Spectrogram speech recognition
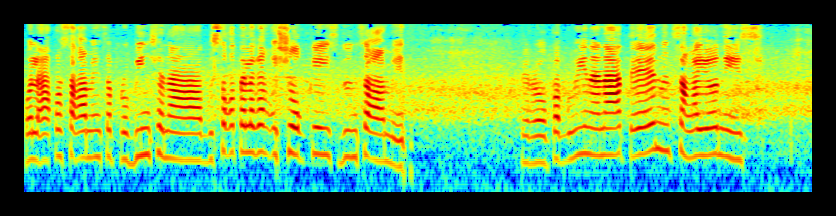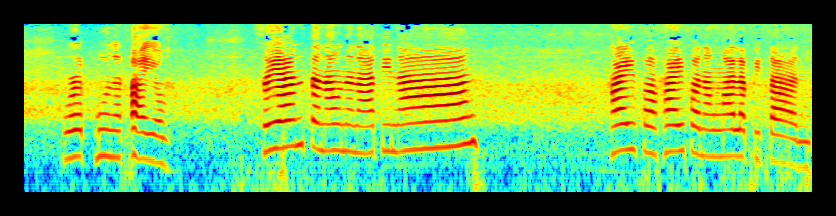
Wala ako sa amin sa probinsya na gusto ko talagang i-showcase dun sa amin. Pero pag uwi na natin, sa ngayon is work muna tayo. So yan, tanaw na natin ang Haifa, Haifa ng malapitan.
